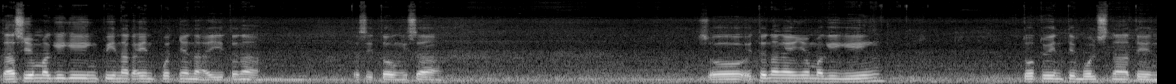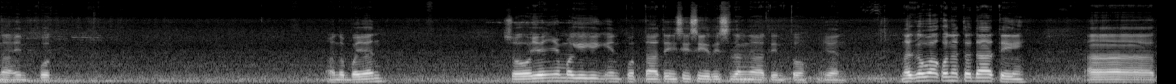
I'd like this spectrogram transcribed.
Tapos yung magiging pinaka-input niya na ay ito na. Tapos itong isa. So, ito na ngayon yung magiging 220 volts natin na input. Ano ba yan? So, yan yung magiging input natin. Si-series lang natin to. Yan. Nagawa ko na to dati. At,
